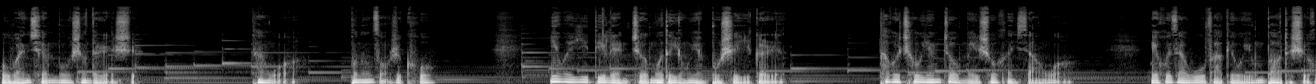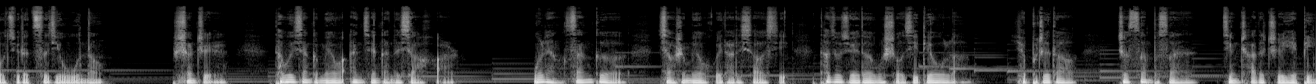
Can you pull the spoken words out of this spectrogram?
我完全陌生的人时，但我不能总是哭，因为异地恋折磨的永远不是一个人，他会抽烟皱眉说很想我，也会在无法给我拥抱的时候觉得自己无能。甚至，他会像个没有安全感的小孩儿。我两三个小时没有回他的消息，他就觉得我手机丢了，也不知道这算不算警察的职业病。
